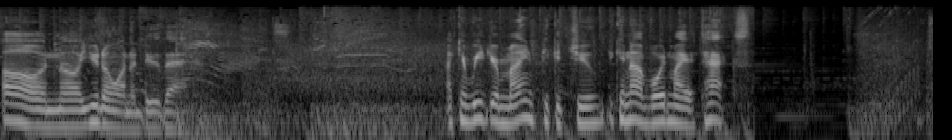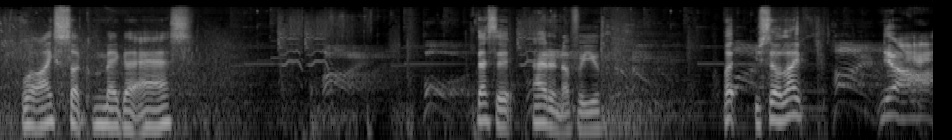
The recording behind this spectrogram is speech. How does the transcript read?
Oh no, you don't want to do that. I can read your mind, Pikachu. You cannot avoid my attacks. Well, I suck mega ass. That's it. I had enough of you. What? You're still alive? Yeah.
